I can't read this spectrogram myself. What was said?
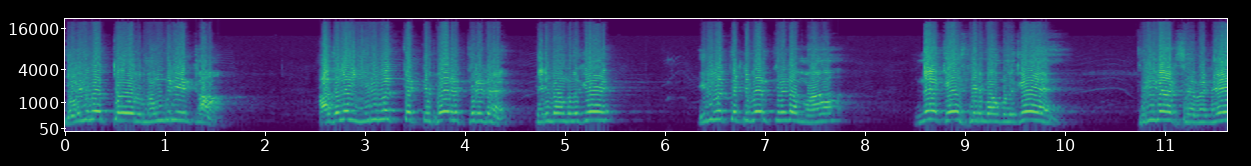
எழுபத்தோரு மந்திரி இருக்கான். அதுல இருபத்தெட்டு பேர் திருடன் தெரியுமா உங்களுக்கு? இருபத்தெட்டு பேர் திருடம்மா. என்ன கேஸ் தெரியுமா உங்களுக்கு? த்ரீ நாட் செவனு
